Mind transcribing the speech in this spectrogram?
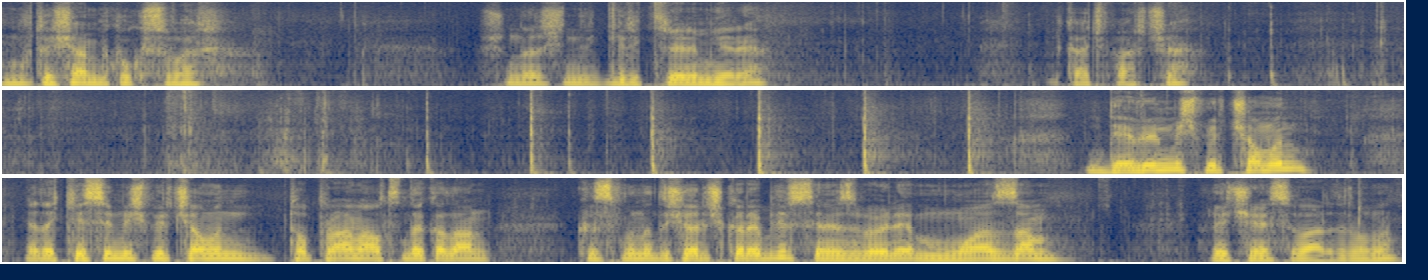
Muhteşem bir kokusu var. Şunları şimdilik biriktirelim yere. Birkaç parça. Devrilmiş bir çamın ya da kesilmiş bir çamın toprağın altında kalan kısmını dışarı çıkarabilirseniz böyle muazzam reçinesi vardır onun.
